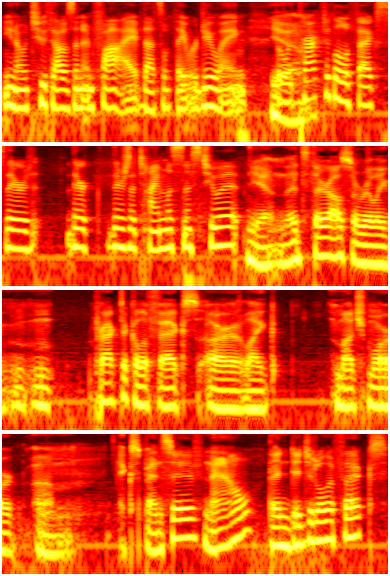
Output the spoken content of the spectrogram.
you know 2005 that's what they were doing but Yeah. with practical effects there's there there's a timelessness to it Yeah, and it's they're also really m- m- practical effects are like much more um, expensive now than digital effects,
